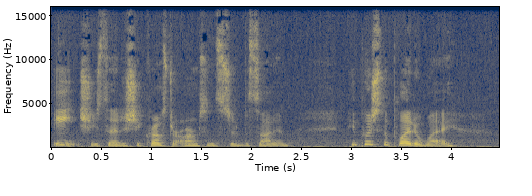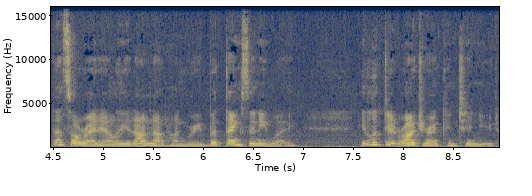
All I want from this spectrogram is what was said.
Eat, she said as she crossed her arms and stood beside him. He pushed the plate away. That's all right, Elliott. I'm not hungry, but thanks anyway. He looked at Roger and continued.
